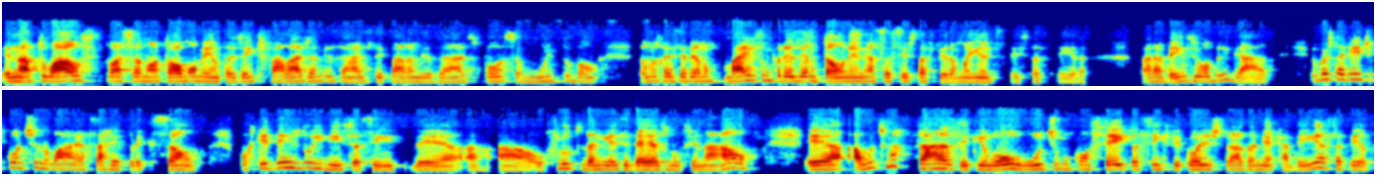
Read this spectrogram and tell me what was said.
na atual situação, no atual momento, a gente falar de amizades e para amizades, poxa, muito bom. Estamos recebendo mais um presentão né, nessa sexta-feira, amanhã de sexta-feira. Parabéns e obrigado. Eu gostaria de continuar essa reflexão, porque desde o início, assim, é, a, a, o fluxo das minhas ideias no final, é, a última frase que ou o último conceito assim que ficou registrado na minha cabeça, Pedro,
